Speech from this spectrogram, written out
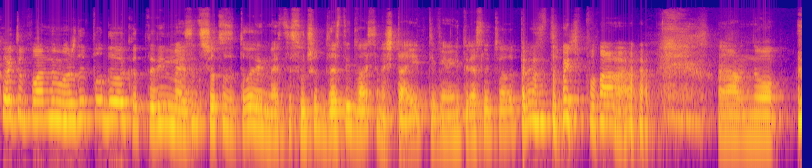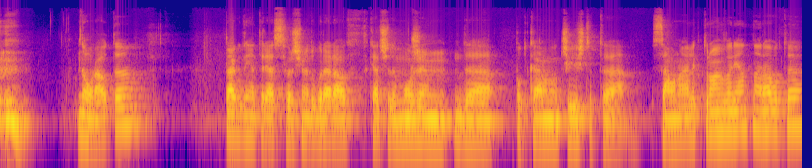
Който план не може да е по-дълъг от един месец, защото за този един месец се случват 220 неща и ти винаги трябва след това да пренастроиш плана. А, но много работа. Тази година трябва да си свършим добре работата, така че да можем да подкараме училищата само на електронен вариант на работа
